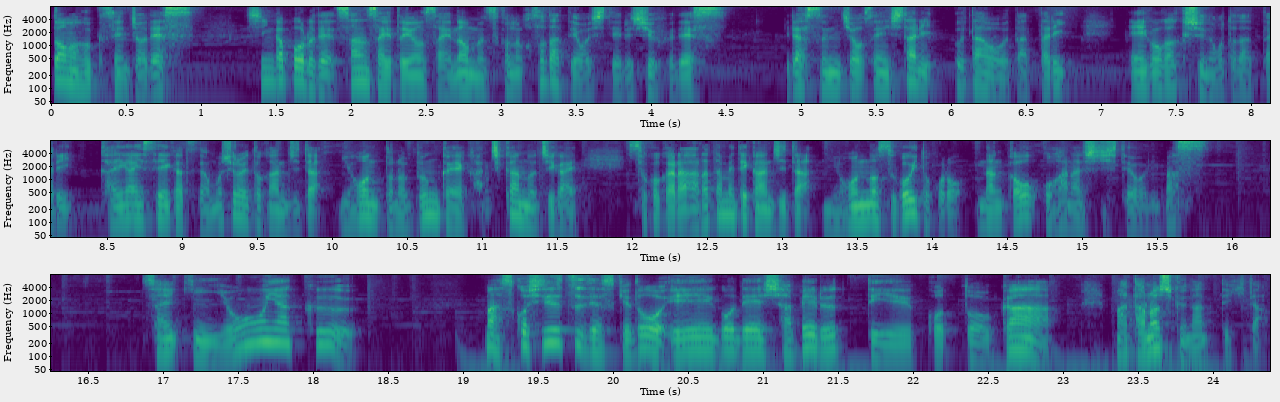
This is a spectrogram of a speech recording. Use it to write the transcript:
どうも、副船長です。シンガポールで3歳と4歳の息子の子育てをしている主婦です。イラストに挑戦したり、歌を歌ったり、英語学習のことだったり、海外生活で面白いと感じた日本との文化や価値観の違い、そこから改めて感じた日本のすごいところなんかをお話ししております。最近ようやく、まあ少しずつですけど、英語で喋るっていうことが、まあ楽しくなってきた。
